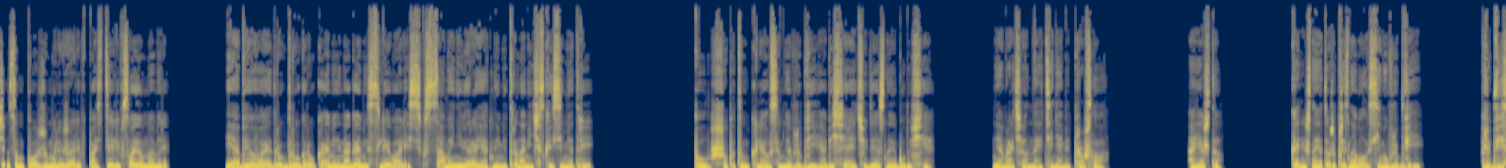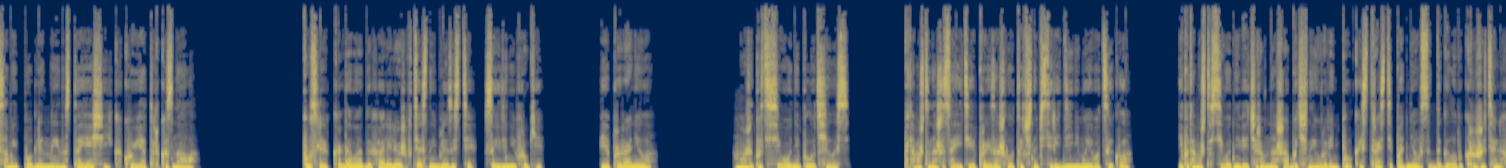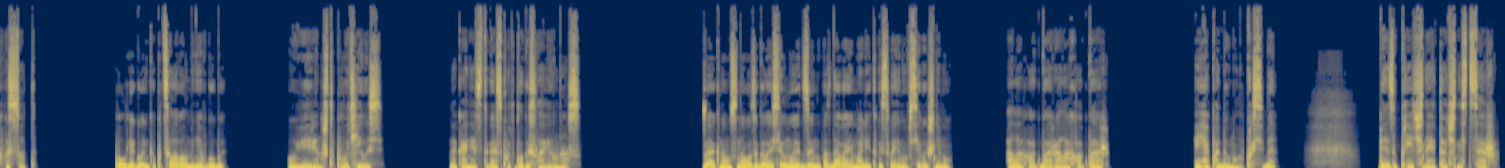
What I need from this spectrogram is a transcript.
Часом позже мы лежали в постели в своем номере и, обвивая друг друга руками и ногами, сливались в самой невероятной метрономической симметрии. Пол шепотом клялся мне в любви, обещая чудесное будущее, не омраченное тенями прошлого. А я что? Конечно, я тоже признавалась ему в любви. В любви самой подлинной и настоящей, какую я только знала. После, когда мы отдыхали, лежа в тесной близости, соединив руки, я проронила. Может быть, сегодня получилось, потому что наше соитие произошло точно в середине моего цикла, и потому что сегодня вечером наш обычный уровень пылкой страсти поднялся до головокружительных высот. Пол легонько поцеловал меня в губы. Уверен, что получилось. Наконец-то Господь благословил нас. За окном снова заголосил мой дзин, воздавая молитвы своему Всевышнему. Аллаху Акбар, Аллаху Акбар. И я подумала про себя. Безупречная точность, сэр.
